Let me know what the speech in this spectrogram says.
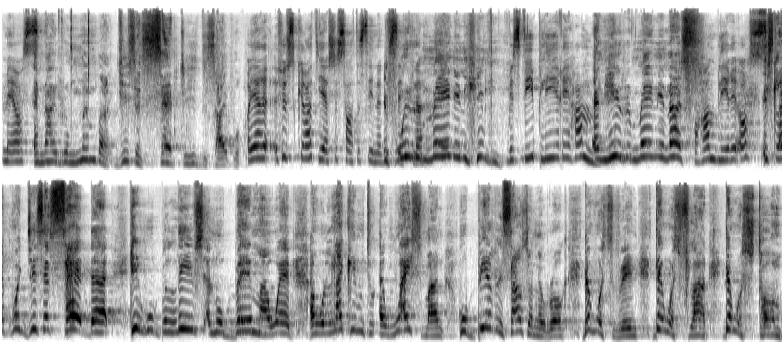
med oss. And I remember Jesus said to his disciple, Og jeg husker at Jesus sa til sine If we disipler remain in him Hvis vi blir i ham, and he remain in us, og han blir i oss it's like what Jesus said that he who believes and obey my word, I will like him to a wise man who built his house on a rock. There was rain, there was flood, there was storm,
